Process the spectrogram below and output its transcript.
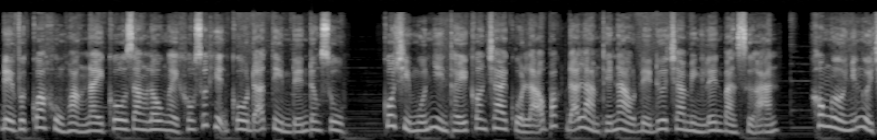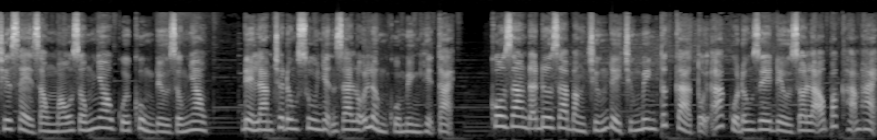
Để vượt qua khủng hoảng này, cô Giang lâu ngày không xuất hiện, cô đã tìm đến Đông Su. Cô chỉ muốn nhìn thấy con trai của lão Bắc đã làm thế nào để đưa cha mình lên bàn xử án. Không ngờ những người chia sẻ dòng máu giống nhau cuối cùng đều giống nhau, để làm cho Đông Su nhận ra lỗi lầm của mình hiện tại. Cô Giang đã đưa ra bằng chứng để chứng minh tất cả tội ác của Đông Dê đều do lão Bắc hãm hại.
